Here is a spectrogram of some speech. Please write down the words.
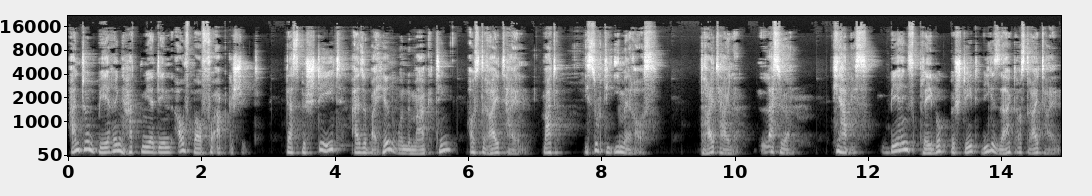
Anton Behring hat mir den Aufbau vorab geschickt. Das besteht also bei Hirnrunde Marketing aus drei Teilen. Warte, ich suche die E-Mail raus. Drei Teile. Lass hören. Hier hab ich's. Behrings Playbook besteht, wie gesagt, aus drei Teilen.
